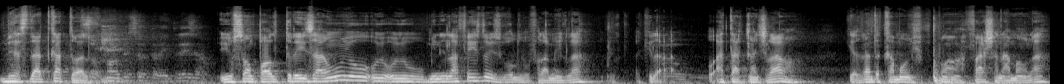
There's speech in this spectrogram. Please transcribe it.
Universidade Católica. O São Paulo venceu também 3 a 1. E o São Paulo 3 a 1 e o, o, o menino lá fez dois gols do Flamengo lá. Aqui lá, o atacante lá, ó que anda com, a mão, com uma faixa na mão lá.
